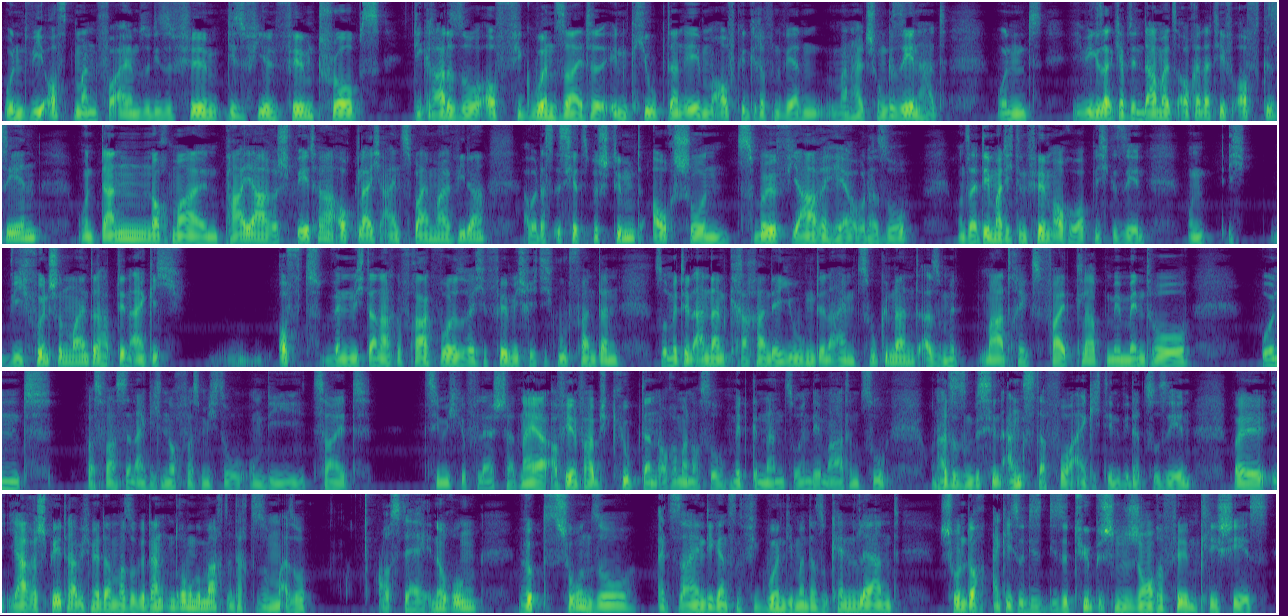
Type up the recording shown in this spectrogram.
und wie oft man vor allem so diese Film, diese vielen Filmtropes, die gerade so auf Figurenseite in Cube dann eben aufgegriffen werden, man halt schon gesehen hat. Und wie gesagt, ich habe den damals auch relativ oft gesehen und dann noch mal ein paar Jahre später auch gleich ein, zweimal wieder. Aber das ist jetzt bestimmt auch schon zwölf Jahre her oder so. Und seitdem hatte ich den Film auch überhaupt nicht gesehen. Und ich, wie ich vorhin schon meinte, habe den eigentlich oft, wenn mich danach gefragt wurde, so welche Filme ich richtig gut fand, dann so mit den anderen Krachern der Jugend in einem Zug genannt, also mit Matrix, Fight Club, Memento und was war es denn eigentlich noch, was mich so um die Zeit ziemlich geflasht hat. Naja, auf jeden Fall habe ich Cube dann auch immer noch so mitgenannt, so in dem Atemzug. Und hatte so ein bisschen Angst davor, eigentlich den wieder zu sehen. Weil Jahre später habe ich mir dann mal so Gedanken drum gemacht und dachte so, also aus der Erinnerung wirkt es schon so, als seien die ganzen Figuren, die man da so kennenlernt, schon doch eigentlich so diese, diese typischen Genrefilm-Klischees.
